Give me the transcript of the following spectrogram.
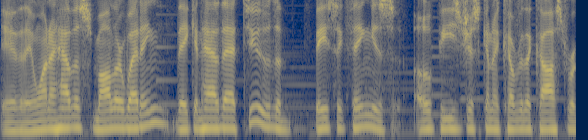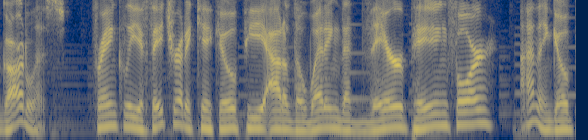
If they want to have a smaller wedding, they can have that too. The basic thing is OP's just going to cover the cost regardless. Frankly, if they try to kick OP out of the wedding that they're paying for, I think OP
